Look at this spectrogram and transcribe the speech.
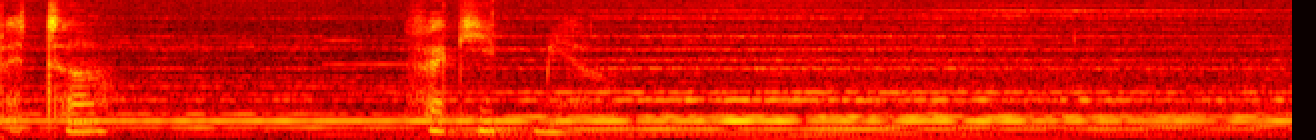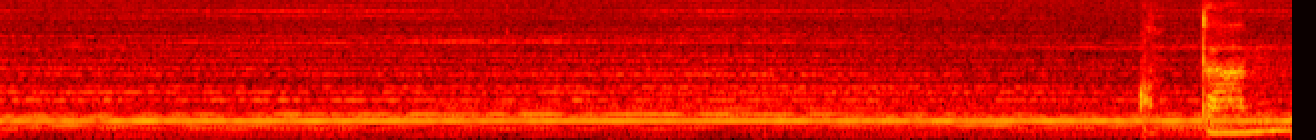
Bitte vergib mir. Und dann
